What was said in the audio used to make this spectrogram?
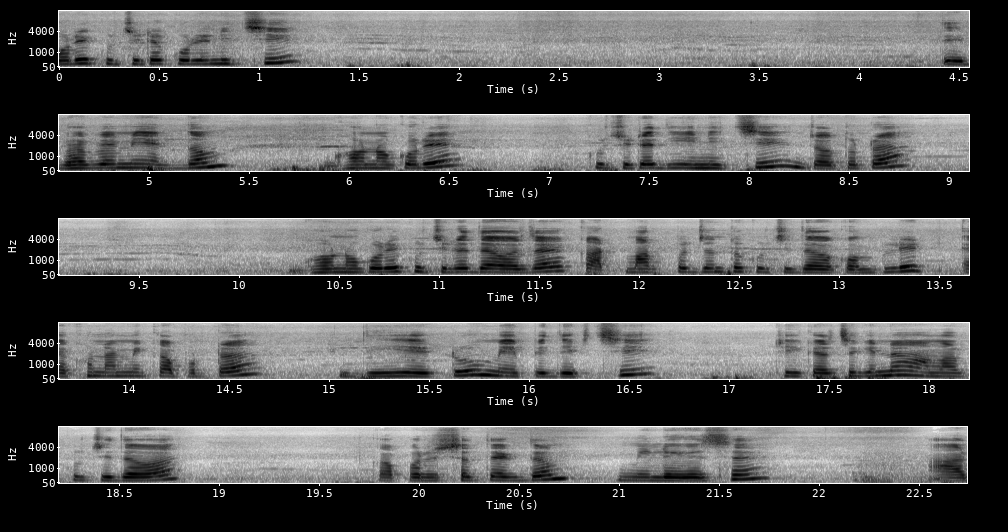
করে কুচিটা করে নিচ্ছি। তো এভাবে আমি একদম ঘন করে কুচিটা দিয়ে নিচ্ছি। যতটা ঘন করে কুচিটা দেওয়া যায় কাটমার্ক পর্যন্ত কুচি দেওয়া কমপ্লিট এখন আমি কাপড়টা দিয়ে একটু মেপে দেখছি, ঠিক আছে কি না আমার কুচি দেওয়া কাপড়ের সাথে একদম মিলে গেছে। আর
